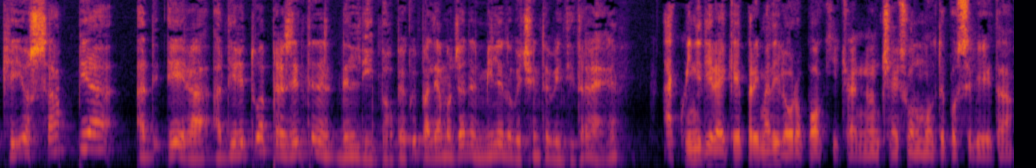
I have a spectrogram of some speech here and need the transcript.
che io sappia era addirittura presente nel, nel libro, per cui parliamo già del 1923. Eh? Ah, quindi direi che prima di loro pochi, cioè non ci sono molte possibilità.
